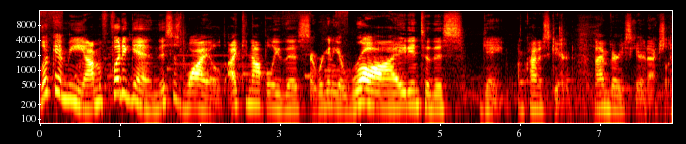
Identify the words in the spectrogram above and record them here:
Look at me. I'm afoot again. This is wild. I cannot believe this. We're going to get right into this game. I'm kind of scared. I'm very scared, actually.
